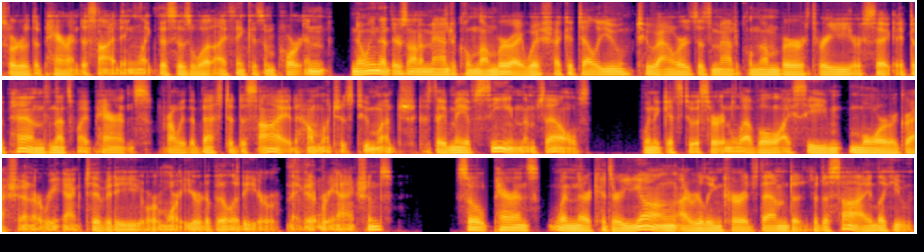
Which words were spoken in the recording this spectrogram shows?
sort of the parent deciding, like, this is what I think is important. Knowing that there's not a magical number, I wish I could tell you two hours is a magical number, three or six. It depends. And that's why parents probably the best to decide how much is too much because they may have seen themselves. When it gets to a certain level, I see more aggression or reactivity or more irritability or negative reactions. So parents, when their kids are young, I really encourage them to, to decide, like you,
